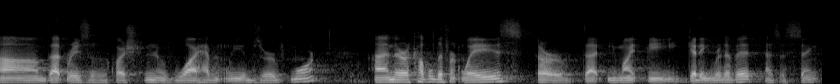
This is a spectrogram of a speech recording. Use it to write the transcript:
Um, that raises the question of why haven't we observed more? And there are a couple different ways or that you might be getting rid of it as a sink.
